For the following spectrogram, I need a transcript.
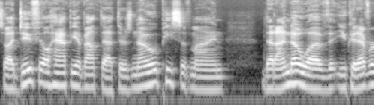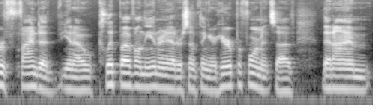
So I do feel happy about that. There's no piece of mine that I know of that you could ever find a, you know, clip of on the internet or something or hear a performance of that I'm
